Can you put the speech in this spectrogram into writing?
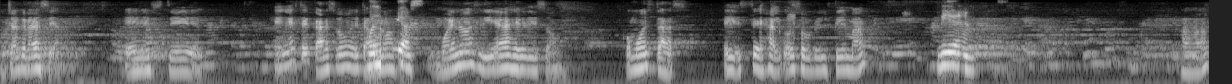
Muchas gracias. Este, en este caso estamos. Buenos días. Buenos días, Edison. ¿Cómo estás? Este es algo sobre el tema. Bien. Ajá.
